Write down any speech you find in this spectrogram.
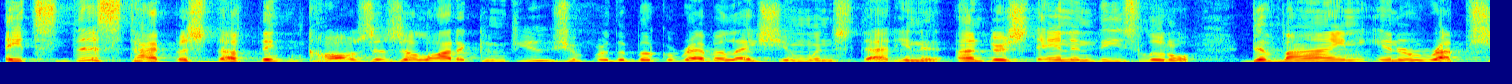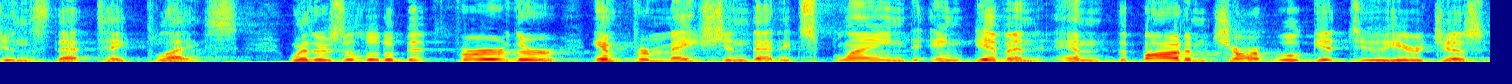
it's this type of stuff that causes a lot of confusion for the book of Revelation when studying it, understanding these little divine interruptions that take place, where there's a little bit further information that explained and given. And the bottom chart we'll get to here just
